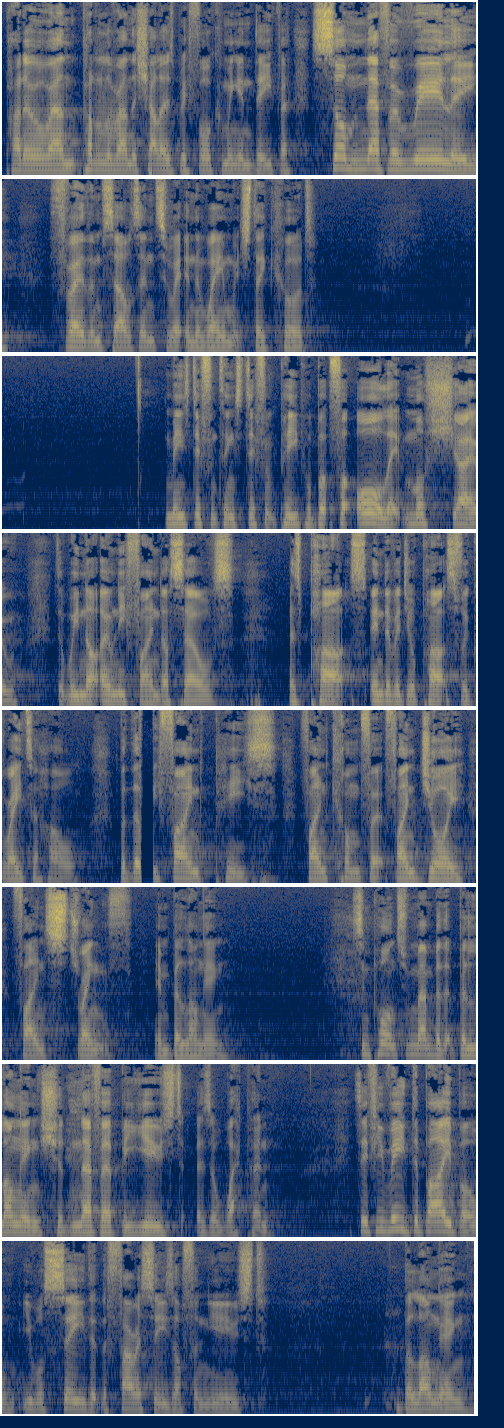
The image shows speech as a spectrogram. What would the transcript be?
paddle around, paddle around the shallows before coming in deeper. Some never really throw themselves into it in the way in which they could. It means different things to different people, but for all, it must show that we not only find ourselves as parts, individual parts of a greater whole, but that we find peace, find comfort, find joy, find strength in belonging. It's important to remember that belonging should never be used as a weapon. So, if you read the Bible, you will see that the Pharisees often used belonging,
